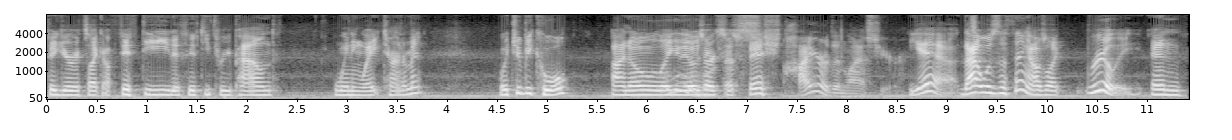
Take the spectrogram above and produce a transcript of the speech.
figure it's like a 50 to 53 pound winning weight tournament, which would be cool. I know Lake of the Ooh, Ozarks is fished. higher than last year. Yeah, that was the thing. I was like, really? And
